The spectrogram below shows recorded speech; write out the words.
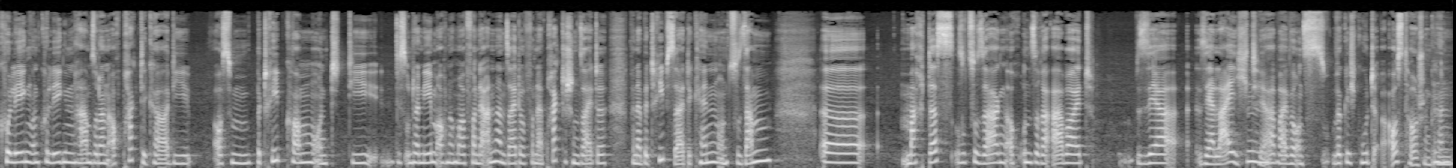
Kollegen und Kolleginnen haben, sondern auch Praktiker, die aus dem Betrieb kommen und die das Unternehmen auch nochmal von der anderen Seite, von der praktischen Seite, von der Betriebsseite kennen und zusammen äh, macht das sozusagen auch unsere Arbeit sehr, sehr leicht, mhm. ja, weil wir uns wirklich gut austauschen können. Mhm.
